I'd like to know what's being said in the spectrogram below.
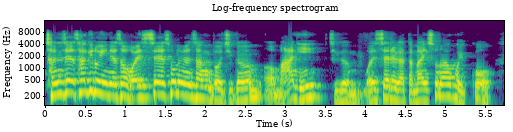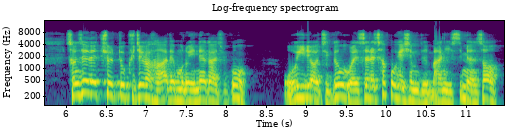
전세 사기로 인해서 월세 선호 현상도 지금 어, 많이 지금 월세를 갖다 많이 선호하고 있고 전세 대출도 규제가 강화됨으로 인해 가지고 오히려 지금 월세를 찾고 계신 분들 많이 있으면서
